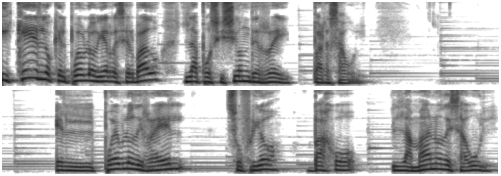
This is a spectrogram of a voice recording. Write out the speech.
¿Y qué es lo que el pueblo había reservado? La posición de rey para Saúl. El pueblo de Israel sufrió bajo la mano de Saúl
